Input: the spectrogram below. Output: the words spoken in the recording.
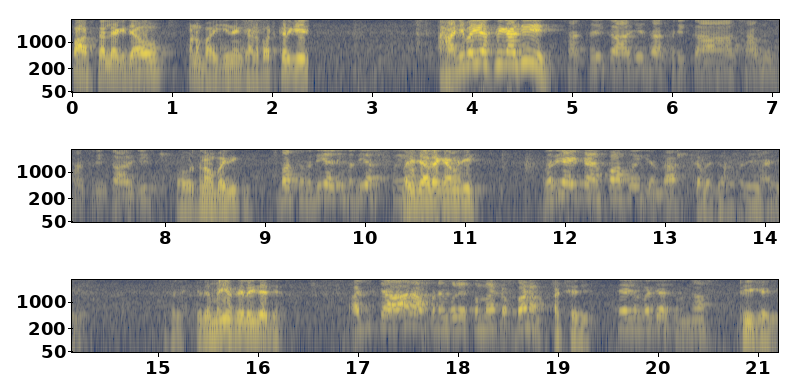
ਪਾਸ ਕਰ ਲੈ ਕੇ ਜਾਓ। ਹੁਣ ਬਾਈ ਜੀ ਨੇ ਗੱਲਬਾਤ ਕਰੀਏ। ਹਾਂਜੀ ਬਾਈ ਸਤਿ ਸ਼੍ਰੀ ਅਕਾਲ ਜੀ। ਸਤਿ ਸ੍ਰੀ ਅਕਾਲ ਜੀ ਸਤਿ ਸ੍ਰੀ ਅਕਾਲ ਸਭ ਨੂੰ ਸਤਿ ਸ੍ਰੀ ਅਕਾਲ ਜੀ। ਹੋਰ ਸੁਣਾਓ ਬਾਈ ਜੀ ਕੀ? ਬਸ ਵਧੀਆ ਜੀ ਵਧੀਆ। ਬਾਈ ਜ਼ਿਆਦਾ ਕੰਮ ਜੀ? ਵਧੀਆ ਹੀ ਟਾਈਮ ਪਾਸ ਹੋਈ ਜਾਂਦਾ। ਚਲੋ ਚਲੋ ਵਧੀਆ। ਚਲੋ ਕਿੰਨੇ ਮਹੀਨੇ ਸੇਲ ਹੈ ਜੀ ਅੱਜ? ਅੱਜ ਚਾਰ ਆਪਣੇ ਕੋਲ ਇੱਕ ਮੈਂ ਗੱਬਣ। ਅੱਛਾ ਜੀ। ਤਿੰਨ ਮੱਝਾਂ ਸੂਈਆਂ ਠੀਕ ਹੈ ਜੀ।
